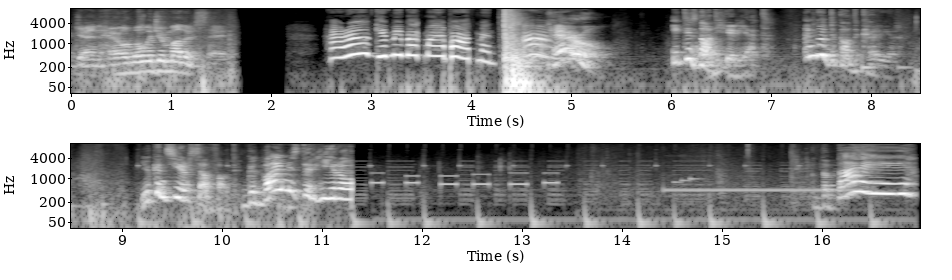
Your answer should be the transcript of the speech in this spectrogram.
Again, Harold, what would your mother say? Harold, give me back my apartment. Ah. Harold! It is not here yet. I'm going to call the courier. You can see yourself out. Goodbye, Mr. Hero. Bye-bye.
